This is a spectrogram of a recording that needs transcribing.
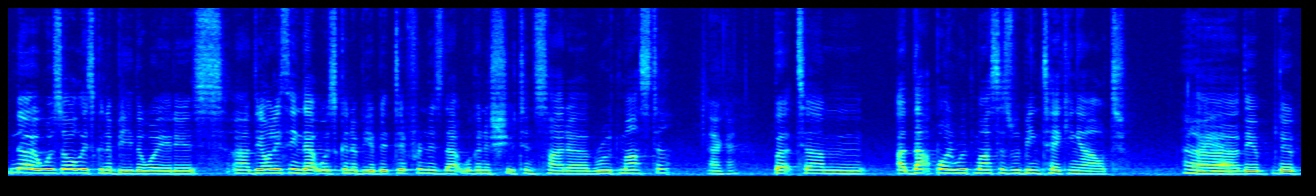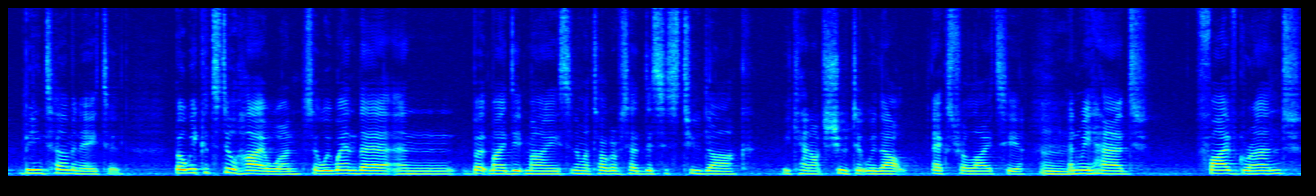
No, it was always going to be the way it is. Uh, the only thing that was going to be a bit different is that we're going to shoot inside a Routemaster. Okay. But um, at that point, Routemasters were being taken out. Oh, uh, yeah. they're, they're being terminated. But we could still hire one. So we went there, and but my, my cinematographer said, This is too dark. We cannot shoot it without extra lights here. Mm. And we had five grand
